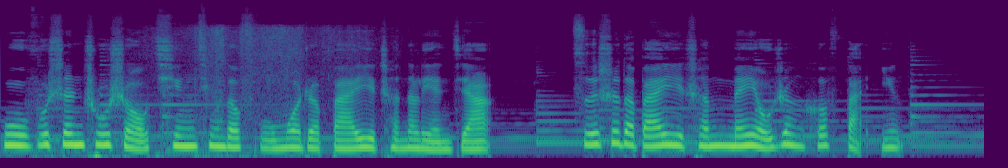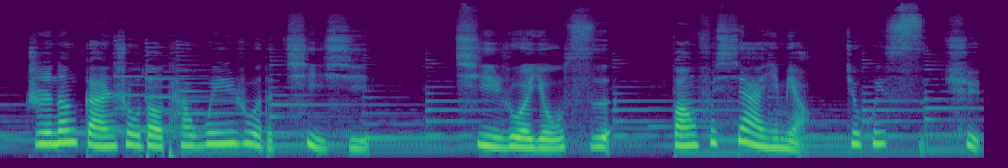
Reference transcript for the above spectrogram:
五福伸出手，轻轻地抚摸着白逸晨的脸颊。此时的白逸晨没有任何反应。只能感受到他微弱的气息，气若游丝，仿佛下一秒就会死去。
